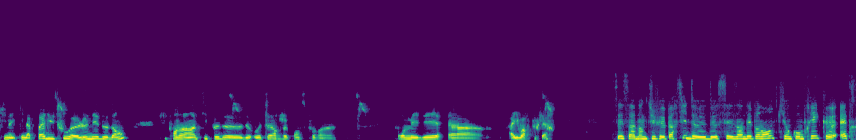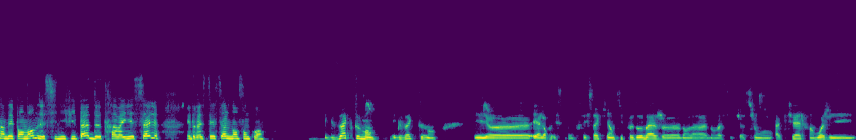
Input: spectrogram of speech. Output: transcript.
qui n'a pas du tout euh, le nez dedans, qui prendra un petit peu de, hauteur, je pense, pour, euh, pour m'aider à, y voir plus clair. C'est ça, donc tu fais partie de, ces indépendantes qui ont compris que être indépendante ne signifie pas de travailler seul et de rester seul dans son coin. Exactement, exactement. Et, euh, alors, c'est ça qui est un petit peu dommage dans la, dans la situation actuelle. Enfin, moi, j'ai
